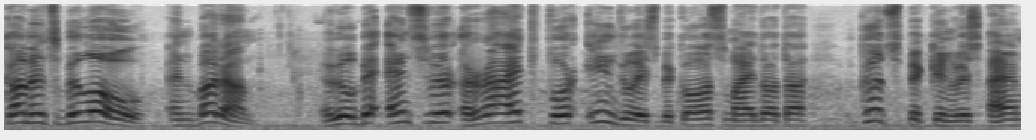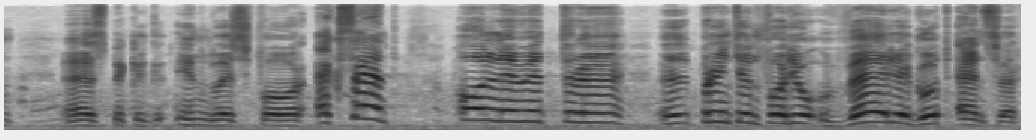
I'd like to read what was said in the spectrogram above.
comments below and bottom will be answered right for english because my daughter good speak english i'm uh, speaking english for accent. Only with uh, uh, printing for you very good answer.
